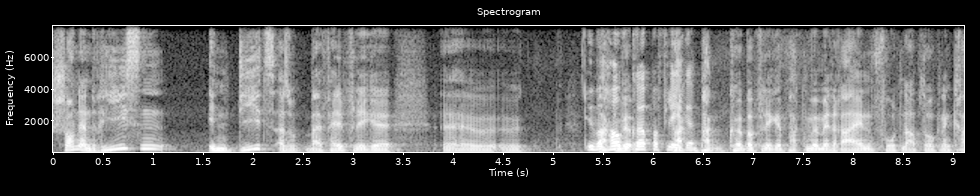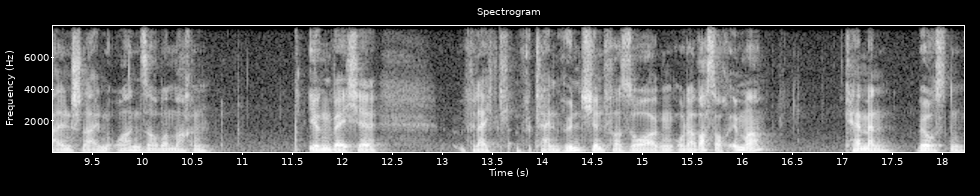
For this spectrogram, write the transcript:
schon ein Riesenindiz, also bei Fellpflege äh, Überhaupt wir, Körperpflege. Packen, packen, Körperpflege packen wir mit rein, Pfoten abdrucken, Krallen schneiden, Ohren sauber machen, irgendwelche vielleicht kleinen Wündchen versorgen oder was auch immer, kämmen, bürsten,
